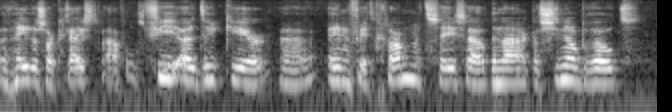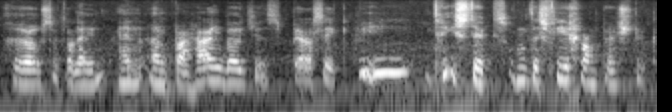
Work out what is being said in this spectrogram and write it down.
een hele zak rijstwafels. Vier, uh, drie keer uh, 41 gram met zeezout. Daarna casino brood, geroosterd alleen. En een paar haribootjes, persik, drie stuks, want het is 4 gram per stuk.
